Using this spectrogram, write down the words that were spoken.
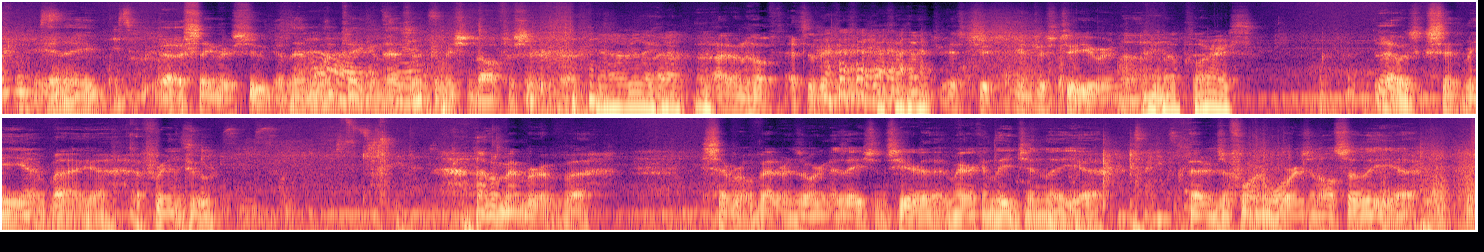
in a uh, sailor suit, and then one Oh, taken that's as a commissioned officer. Uh, Yeah, really. huh? I don't know if that's of any interest to, interest to you or not. Yeah, of uh, course. That was sent me uh, by uh, a friend who, I'm a member of uh, several veterans organizations here, the American Legion, the uh, Veterans of Foreign Wars, and also the uh,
